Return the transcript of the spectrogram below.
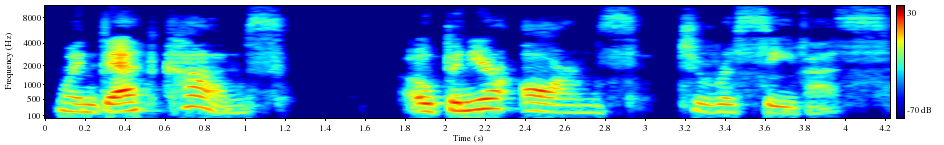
When death comes, open your arms to receive us.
